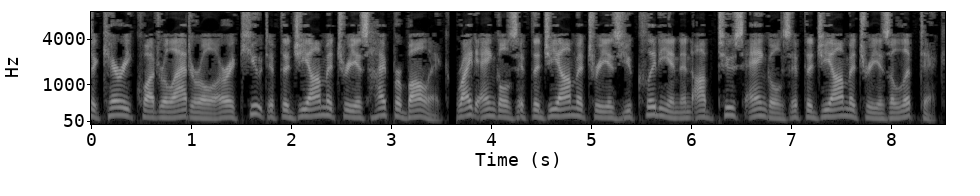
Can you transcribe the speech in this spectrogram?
Saccheri quadrilateral are acute if the geometry is hyperbolic, right angles if the geometry is Euclidean and obtuse angles if the geometry is elliptic.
